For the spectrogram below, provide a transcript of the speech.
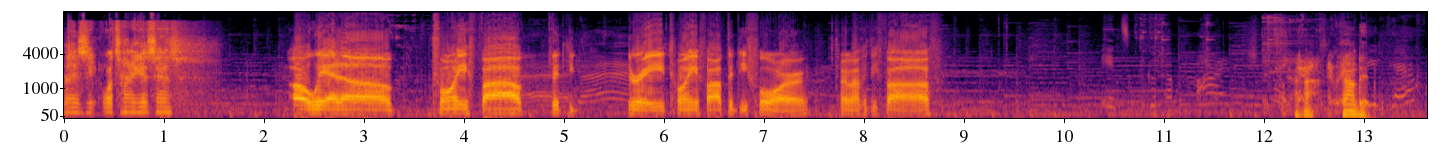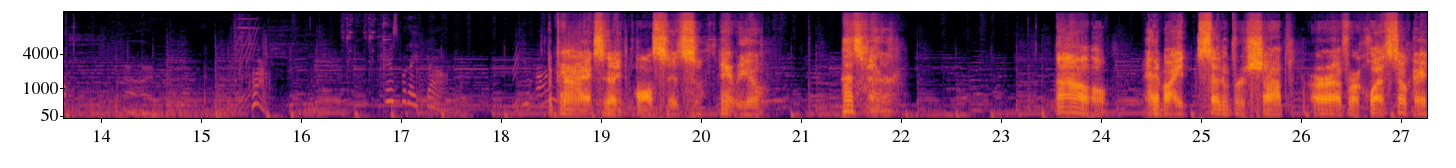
What, is he, what time you guys had? Oh, we had uh 25, 53, 25, 54, 25, 55. Ah, found it. Here's what I found. Apparently I accidentally paused it, so there we go. That's better. Oh, and if I set him for a shop, or uh, for a quest, okay.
